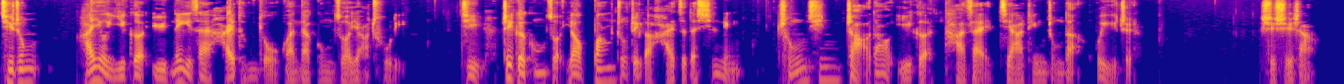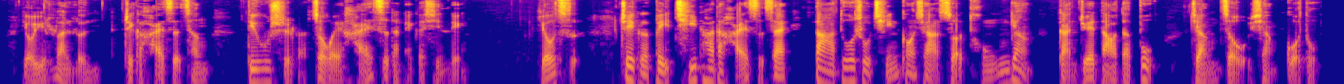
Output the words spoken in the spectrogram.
其中还有一个与内在孩童有关的工作要处理，即这个工作要帮助这个孩子的心灵。重新找到一个他在家庭中的位置。事实上，由于乱伦，这个孩子曾丢失了作为孩子的那个心灵，由此，这个被其他的孩子在大多数情况下所同样感觉到的不，将走向过度。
